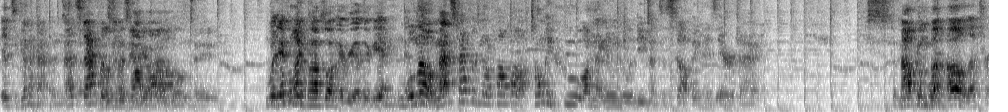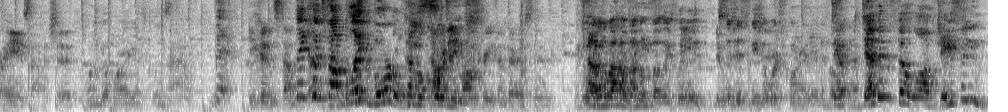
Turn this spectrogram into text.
It's gonna happen. Matt Stafford's gonna gonna pop off. Golden Tate. he definitely what? pops off every other Yeah, game. well, no, Matt Stafford's gonna pop off. Tell me who on that New England defense is stopping his air attack. Stephon Malcolm, but oh, that's right. He ain't stopping shit. Juan Gilmore, I guess. was- Nah. They, He couldn't stop. they couldn't stop Blake Bortles. Come Dante according. Moncrief embarrassed him. We're talking about how Malcolm Butler's literally statistically the worst corner in the NFL. De- right. Devin fell off. Jason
